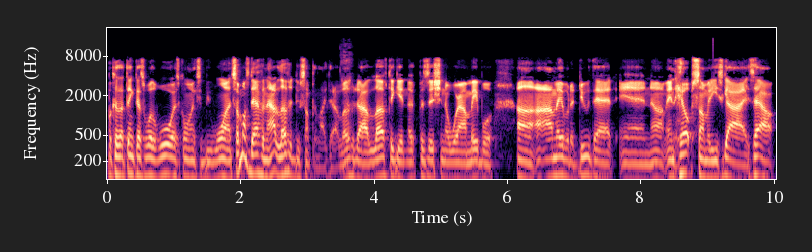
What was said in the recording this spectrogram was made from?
because i think that's where the war is going to be won. So most definitely i love to do something like that. I love to i love to get in a position of where i'm able uh i'm able to do that and um and help some of these guys out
